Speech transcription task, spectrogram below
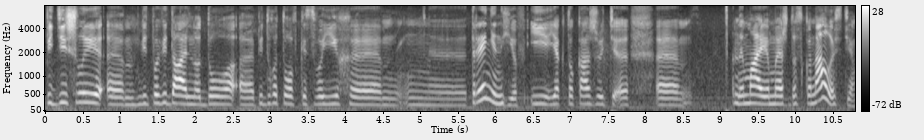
Підійшли е, відповідально до е, підготовки своїх е, м, е, тренінгів, і, як то кажуть, е, е, немає меж досконалості.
